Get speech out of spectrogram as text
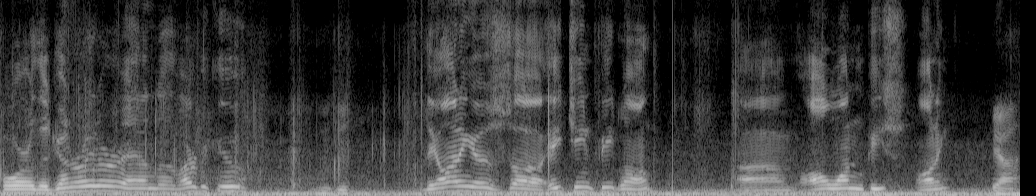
for the generator and the barbecue. The awning is uh, 18 feet long. Um, all one piece awning. Yeah.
